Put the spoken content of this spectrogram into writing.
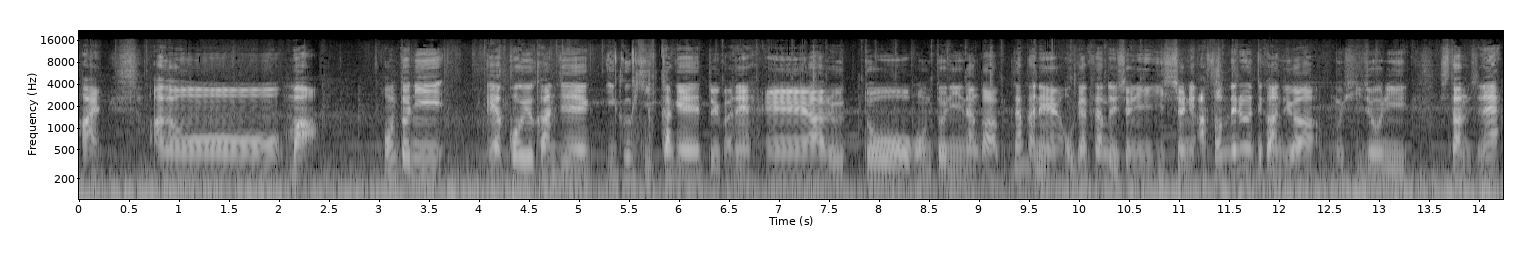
はい。あのー、まあ本当にいやこういう感じで行くきっかけというかね、えー、あると本当になんかなんかねお客さんと一緒に一緒に遊んでるって感じがもう非常にしたんですね。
